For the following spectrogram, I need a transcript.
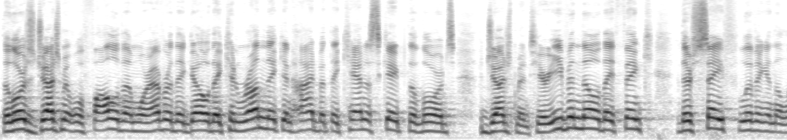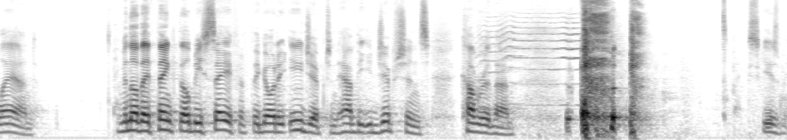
The Lord's judgment will follow them wherever they go. They can run, they can hide, but they can't escape the Lord's judgment here, even though they think they're safe living in the land. Even though they think they'll be safe if they go to Egypt and have the Egyptians cover them. Excuse me.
